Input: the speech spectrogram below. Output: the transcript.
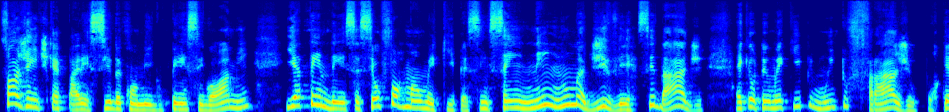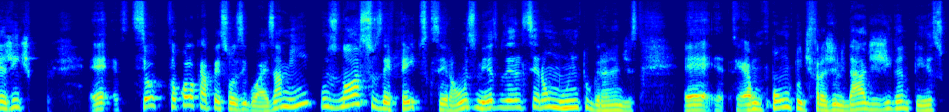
só gente que é parecida comigo, pensa igual a mim, e a tendência, se eu formar uma equipe assim, sem nenhuma diversidade, é que eu tenho uma equipe muito frágil, porque a gente. É, se, eu, se eu colocar pessoas iguais a mim, os nossos defeitos, que serão os mesmos, eles serão muito grandes. É, é um ponto de fragilidade gigantesco.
